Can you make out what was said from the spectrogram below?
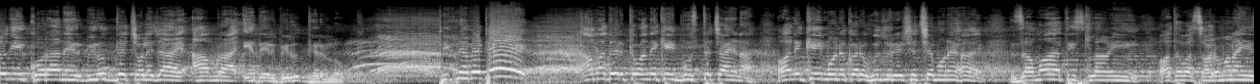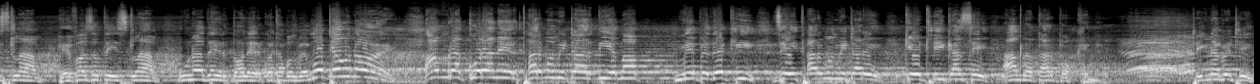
যদি কোরআনের বিরুদ্ধে চলে যায়, আমরা এদের বিরুদ্ধের লোক। ঠিক না বেঠে আমাদেরকে অনেকেই বুঝতে চায় না। অনেকেই মনে করে হুজুর এসেছে মনে হয় জামাত ইসলামী অথবা সরমানা ইসলাম, হেফাজতে ইসলাম, উনাদের দলের কথা বলবে। মোটেও নয়। আমরা কোরআনের থার্মোমিটার দিয়ে মাপ মেপে দেখি যে এই থার্মোমিটারে কে ঠিক আছে, আমরা তার পক্ষে নেই ঠিক না বে ঠিক?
